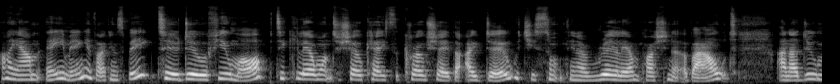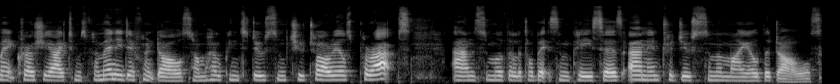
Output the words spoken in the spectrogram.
I am aiming, if I can speak, to do a few more. Particularly I want to showcase the crochet that I do, which is something I really am passionate about. And I do make crochet items for many different dolls, so I'm hoping to do some tutorials perhaps and some other little bits and pieces and introduce some of my other dolls.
